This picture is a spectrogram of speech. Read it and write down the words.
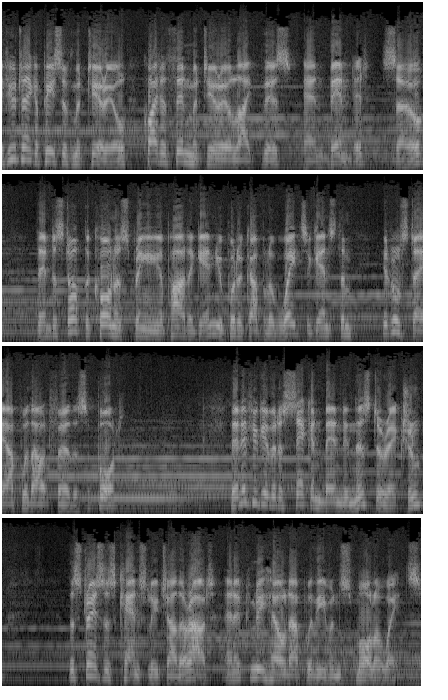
If you take a piece of material, quite a thin material like this, and bend it, so, then to stop the corners springing apart again, you put a couple of weights against them, it will stay up without further support. Then if you give it a second bend in this direction, the stresses cancel each other out, and it can be held up with even smaller weights.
